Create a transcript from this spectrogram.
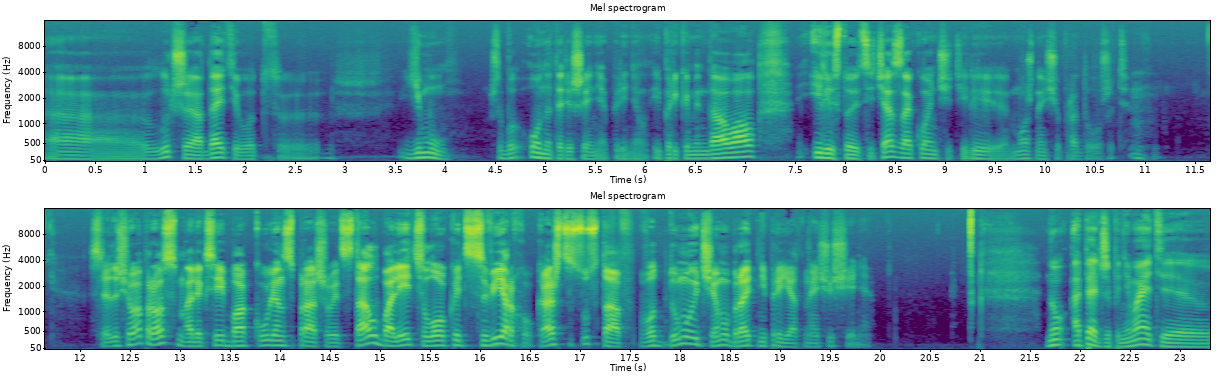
лучше отдайте вот ему, чтобы он это решение принял и порекомендовал, или стоит сейчас закончить, или можно еще продолжить. Следующий вопрос. Алексей Бакулин спрашивает. Стал болеть локоть сверху, кажется, сустав. Вот думаю, чем убрать неприятные ощущения. Ну, опять же, понимаете,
